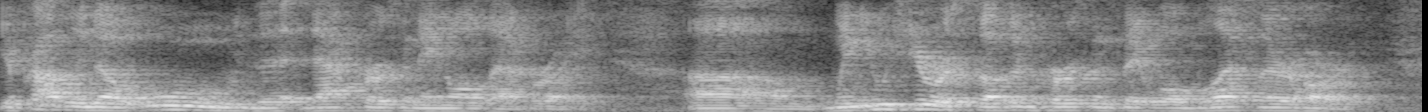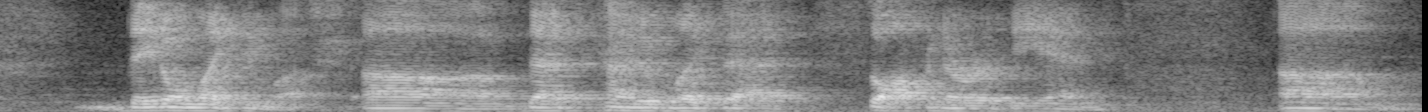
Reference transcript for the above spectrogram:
you probably know, ooh, that, that person ain't all that bright. Um, when you hear a Southern person say, well, bless their heart, they don't like you much. Uh, that's kind of like that softener at the end. Um,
